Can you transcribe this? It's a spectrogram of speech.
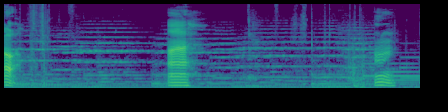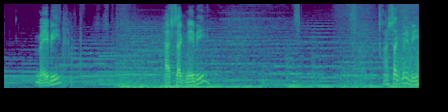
Oh. Uh. Hmm. Maybe? Hashtag maybe? Hashtag maybe.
